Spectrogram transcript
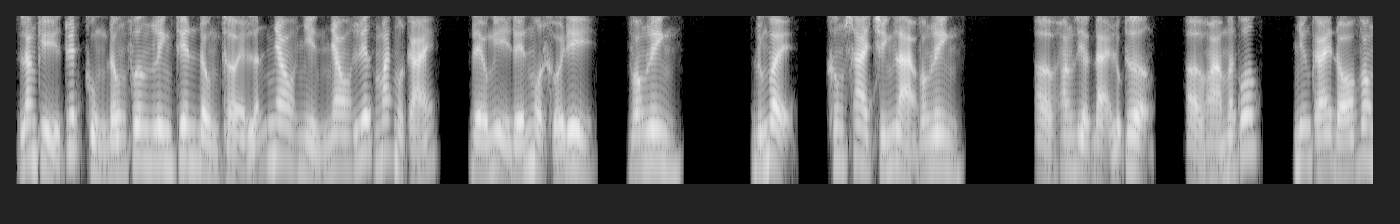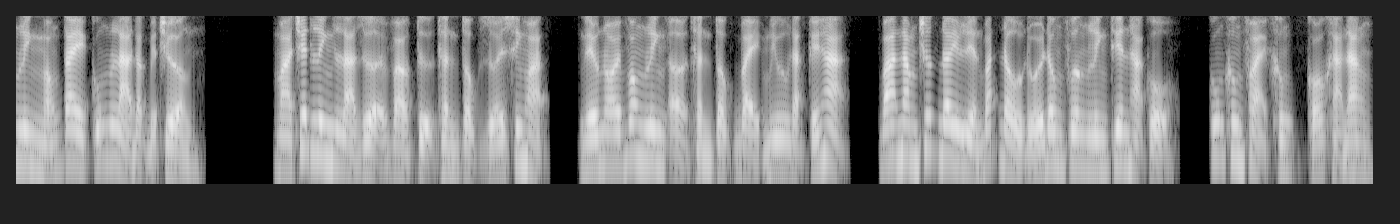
Lăng kỳ tuyết cùng Đông Phương Linh Thiên đồng thời lẫn nhau nhìn nhau liếc mắt một cái, đều nghĩ đến một khối đi, vong linh. Đúng vậy, không sai chính là vong linh. Ở Hoàng Diệt Đại Lục Thượng, ở Hòa Mân Quốc, những cái đó vong linh móng tay cũng là đặc biệt trường. Mà chết linh là dựa vào tự thần tộc dưới sinh hoạt, nếu nói vong linh ở thần tộc bảy mưu đặt kế hạ, ba năm trước đây liền bắt đầu đối đông phương linh thiên hạ cổ, cũng không phải không có khả năng.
